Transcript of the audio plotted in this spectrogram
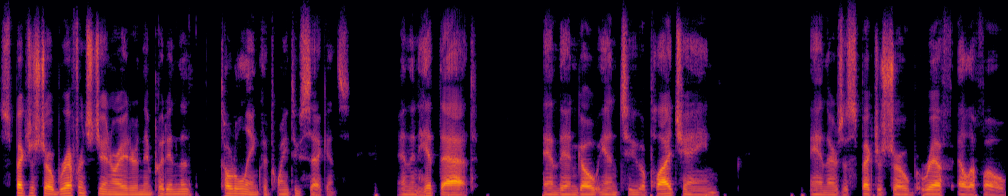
SpectraStrobe reference generator, and then put in the total length of 22 seconds, and then hit that and then go into apply chain and there's a SpectraStrobe ref LFO.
